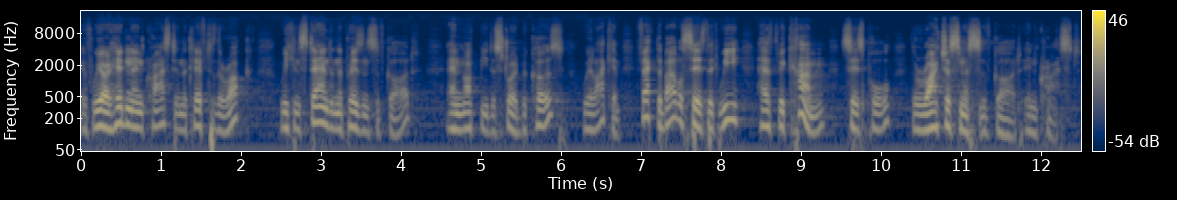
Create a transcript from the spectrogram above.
If we are hidden in Christ in the cleft of the rock, we can stand in the presence of God and not be destroyed because we're like Him. In fact, the Bible says that we have become, says Paul, the righteousness of God in Christ.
